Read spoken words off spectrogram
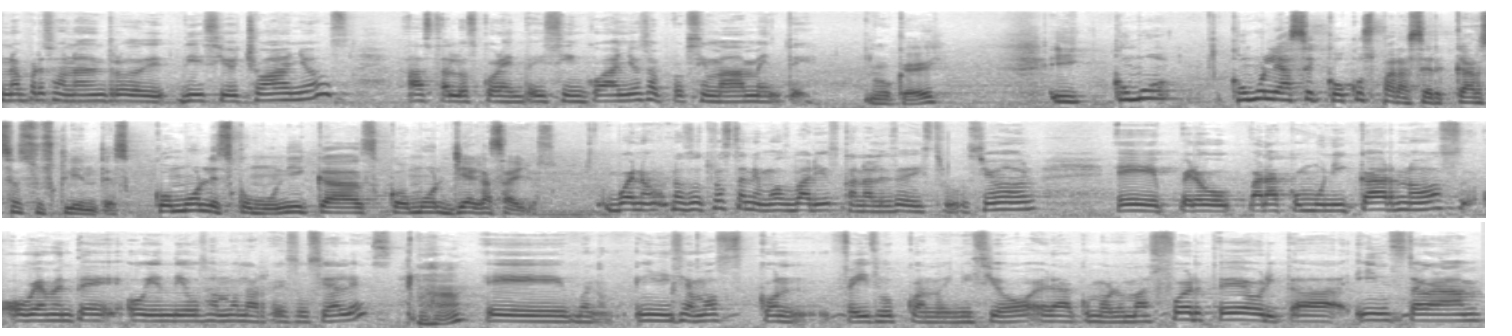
una persona dentro de 18 años hasta los 45 años aproximadamente. Ok. ¿Y cómo, cómo le hace Cocos para acercarse a sus clientes? ¿Cómo les comunicas? ¿Cómo llegas a ellos? Bueno, nosotros tenemos varios canales de distribución. Eh, pero para comunicarnos, obviamente hoy en día usamos las redes sociales. Eh, bueno, iniciamos con Facebook cuando inició, era como lo más fuerte, ahorita Instagram.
